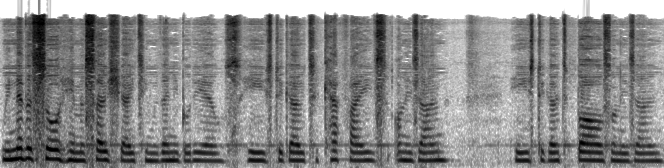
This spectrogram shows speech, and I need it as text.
We never saw him associating with anybody else. He used to go to cafes on his own. He used to go to bars on his own.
